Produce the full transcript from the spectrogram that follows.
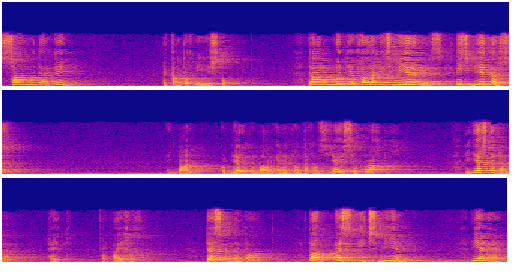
sal moet erken. Dit kan tog nie hier stop nie. Daar moet eenvoudig iets meer wees, iets beters. En dan kom hier Openbaring 21 ons juis so pragtig. Die eerste dinge het verbygegaan. Dis inderdaad. Daar is iets meer. Een ek.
